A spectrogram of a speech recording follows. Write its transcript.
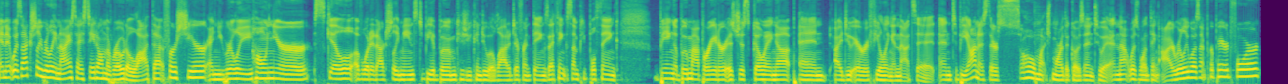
and it was actually really nice. I stayed on the road a lot that first year and you really hone your skill of what it actually means to be a boom because you can do a lot of different things. I think some people think, being a boom operator is just going up and I do air refueling and that's it. And to be honest, there's so much more that goes into it. And that was one thing I really wasn't prepared for.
